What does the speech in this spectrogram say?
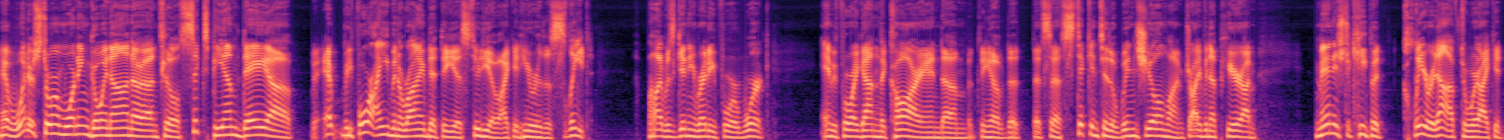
We have a winter storm warning going on uh, until 6 p.m. day. Uh, before I even arrived at the uh, studio, I could hear the sleet while I was getting ready for work, and before I got in the car, and um, you know, that's uh, sticking to the windshield while I'm driving up here. I'm managed to keep it clear enough to where I could,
